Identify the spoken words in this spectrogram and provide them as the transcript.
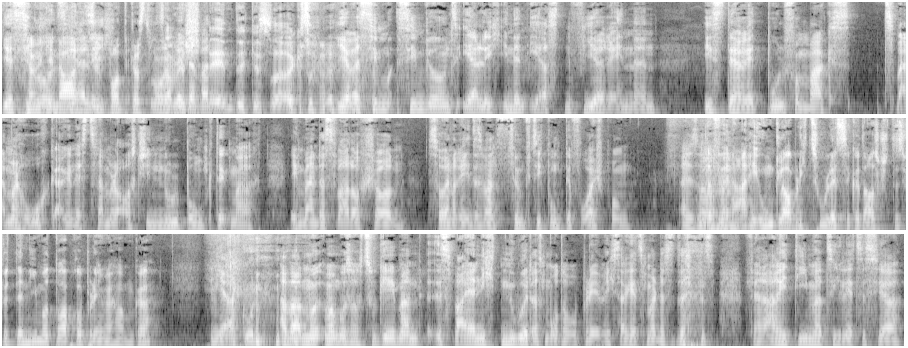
Ja, sind wir genau ehrlich. diese Podcast Das haben wir ständig gesagt. Ja, aber sind, sind wir uns ehrlich, in den ersten vier Rennen ist der Red Bull von Max zweimal hochgegangen, er ist zweimal ausgeschieden, null Punkte gemacht. Ich meine, das war doch schon so ein Reden, das waren 50 Punkte Vorsprung. Also, der Ferrari unglaublich zulässig hat ausgestellt, das wird der nie Motorprobleme haben, gell? Ja, gut, aber man muss auch zugeben, es war ja nicht nur das Motorproblem. Ich sage jetzt mal, das, das Ferrari-Team hat sich letztes Jahr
